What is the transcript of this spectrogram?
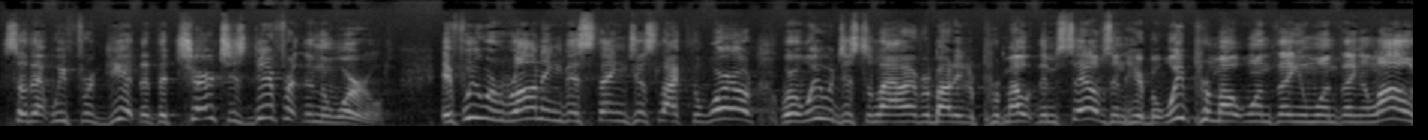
so that we forget that the church is different than the world. If we were running this thing just like the world, where we would just allow everybody to promote themselves in here, but we promote one thing and one thing alone,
